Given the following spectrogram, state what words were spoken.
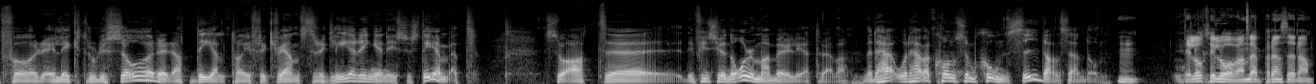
för elektrolysörer att delta i frekvensregleringen i systemet. Så att eh, det finns ju enorma möjligheter. Va? Men det här, och det här var konsumtionssidan sen då. Mm. Det låter ju lovande på den sidan.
